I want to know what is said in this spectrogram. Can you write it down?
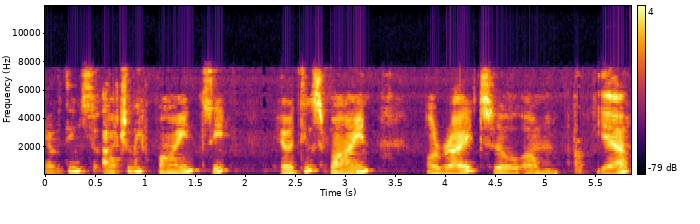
Everything's actually fine. See, everything's fine. Alright, so, um, yeah.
